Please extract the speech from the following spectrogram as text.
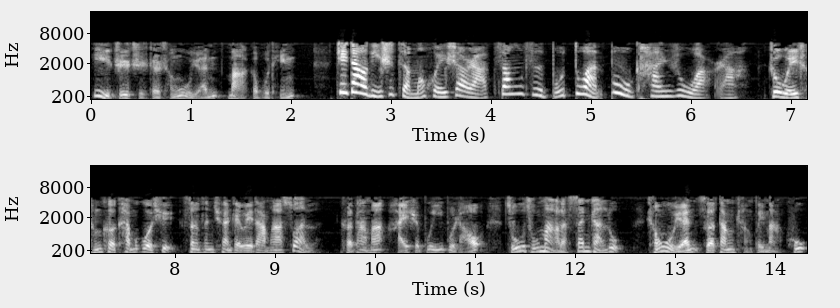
一直指着乘务员骂个不停。这到底是怎么回事啊？脏字不断，不堪入耳啊！周围乘客看不过去，纷纷劝这位大妈算了，可大妈还是不依不饶，足足骂了三站路，乘务员则当场被骂哭。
